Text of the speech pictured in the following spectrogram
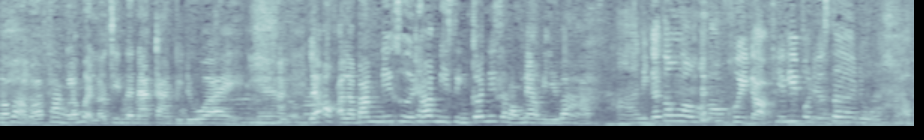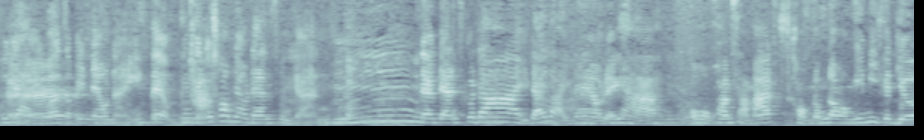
ก็แบบว่าฟังแล้วเหมือนเราจินตนาการไปด้วยนะคะแล้วออกอัลบั้มนี่คือถ้ามีซิงเกิลนี่จะร้องแนวนี้หรือเปล่าคะ อ่านี่ก็ต้องลองลองคุยกับพี่พี่ๆโปรดิวเซอร์ดูค่ะผู้ใหญ่อ่า ว่าจะเป็นแนวไหน แต่จริงๆก็ชอบแนวแดนซ์เหมือนกัน อืมแนวแดนซ์ก็ได้ได้หลายแนวนะคะโอ้โหความสามารถของน้องๆนี่มีกันเยอะ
